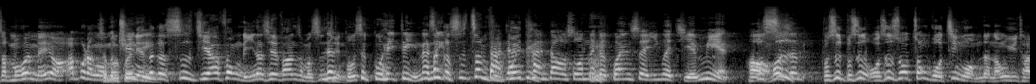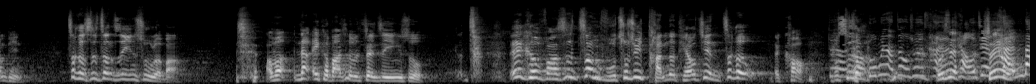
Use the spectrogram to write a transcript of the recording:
怎么会没有啊？不然我们去年那个世家凤梨那些发生什么事情？那不是规定，那那个是政府规定。看到说那个关税因为减免，不是不是不是，我是说中国进我们的农渔产品，这个是政治因素了吧？啊不，那 A 克法是不是政治因素？A 克法是政府出去谈的条件，这个哎靠，不是国民党政府出去谈的条件，谈到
